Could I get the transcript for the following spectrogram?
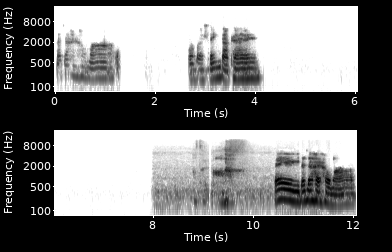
大家还好吗？我把声音打开。哎，大家还好吗？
